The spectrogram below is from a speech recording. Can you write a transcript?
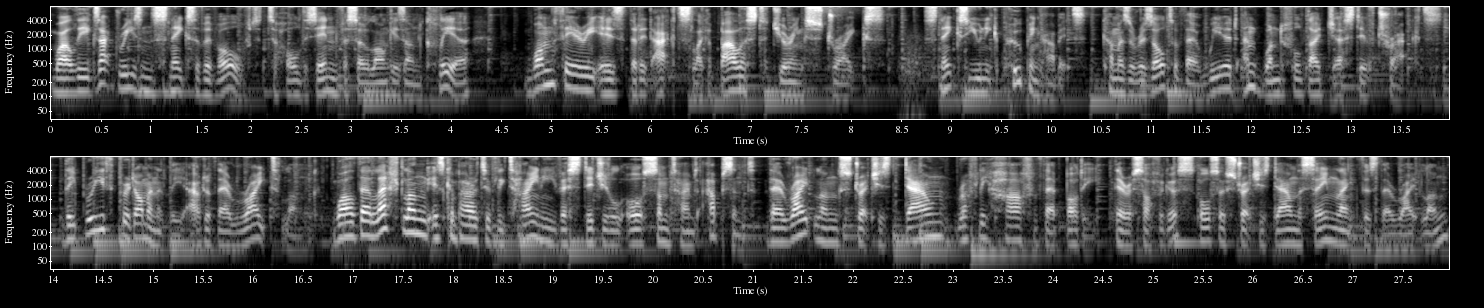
While the exact reason snakes have evolved to hold it in for so long is unclear, one theory is that it acts like a ballast during strikes. Snakes' unique pooping habits come as a result of their weird and wonderful digestive tracts. They breathe predominantly out of their right lung. While their left lung is comparatively tiny, vestigial, or sometimes absent, their right lung stretches down roughly half of their body. Their esophagus also stretches down the same length as their right lung,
